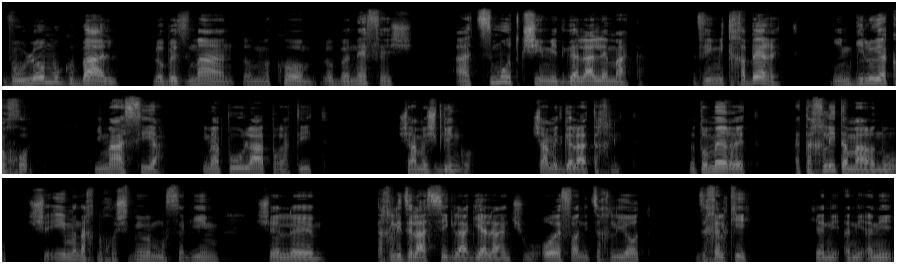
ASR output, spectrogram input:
והוא לא מוגבל, לא בזמן, לא במקום, לא בנפש. העצמות כשהיא מתגלה למטה, והיא מתחברת עם גילוי הכוחות, עם העשייה, עם הפעולה הפרטית, שם יש בינגו, שם מתגלה התכלית. זאת אומרת, התכלית אמרנו, שאם אנחנו חושבים במושגים של אה, תכלית זה להשיג, להגיע לאנשהו, או איפה אני צריך להיות, זה חלקי. כי אני, אני, אני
